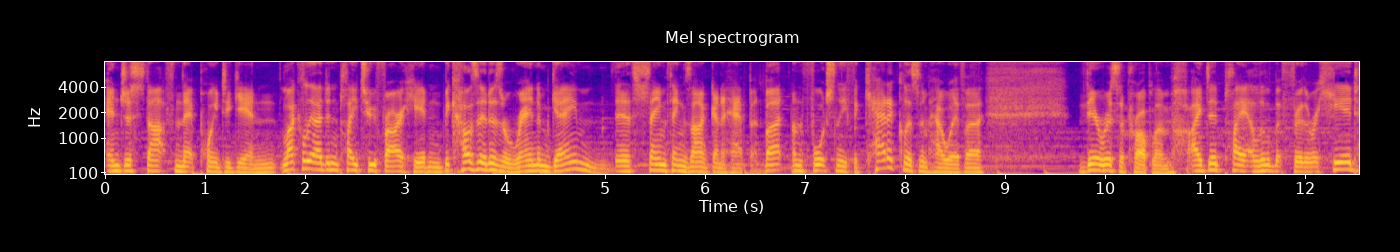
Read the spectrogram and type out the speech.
and just start from that point again. Luckily, I didn't play too far ahead, and because it is a random game, the same things aren't going to happen. But unfortunately for Cataclysm, however, there is a problem. I did play a little bit further ahead.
